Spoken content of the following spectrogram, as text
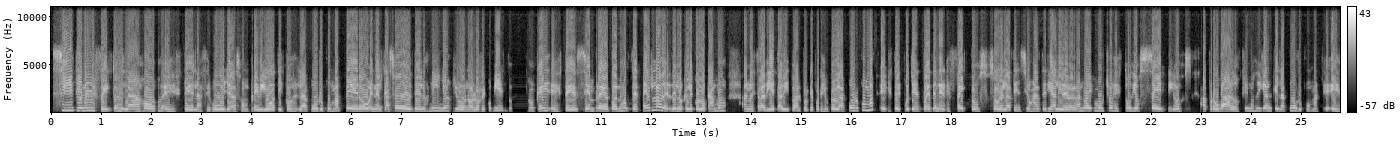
Sí, tienen efectos el ajo, este, la cebolla, son prebióticos, la cúrcuma, pero en el caso de los niños yo no lo recomiendo. ¿Ok? Este, siempre podemos obtenerlo de, lo que le colocamos a nuestra dieta habitual, porque por ejemplo la cúrcuma este, puede, tener efectos sobre la tensión arterial y de verdad no hay muchos estudios serios aprobados que nos digan que la cúrcuma es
